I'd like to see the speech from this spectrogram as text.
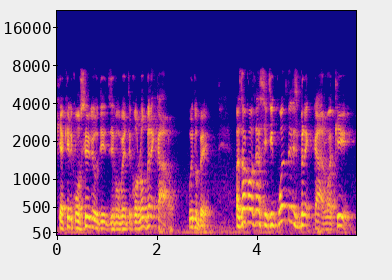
que é aquele Conselho de Desenvolvimento Econômico, brecaram. Muito bem. Mas acontece que enquanto eles brecaram aqui,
